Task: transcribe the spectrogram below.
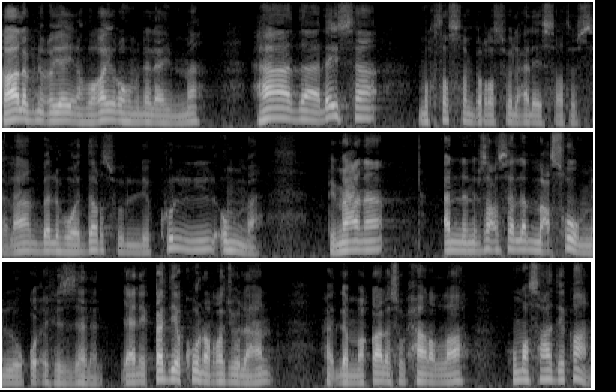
قال ابن عيينة وغيره من الأئمة هذا ليس مختصا بالرسول عليه الصلاة والسلام بل هو درس لكل الأمة بمعنى أن النبي صلى الله عليه وسلم معصوم من الوقوع في الزلل. يعني قد يكون الرجلان لما قال سبحان الله هما صادقان.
